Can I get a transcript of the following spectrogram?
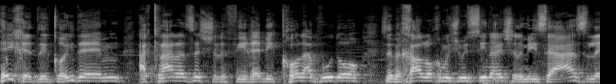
היכד קוידם, הכלל הזה שלפי רבי כל עבודו, זה בכלל לא חמיש מסיני של מיסה אזלה,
